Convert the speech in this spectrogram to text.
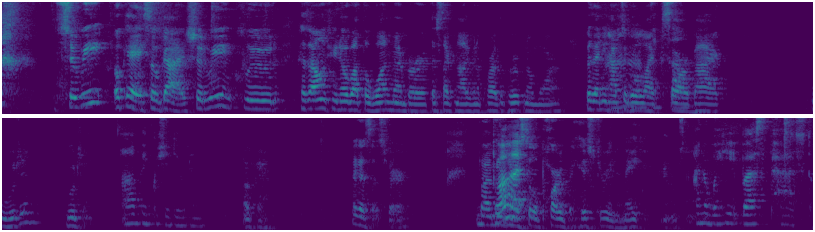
Should we? Okay, so guys, should we include? Because I don't know if you know about the one member that's like not even a part of the group no more. But then you have to go ah, like think so. far back. Woojin? Woojin. I don't think we should do him. Okay. I guess that's fair. But I mean, But- he's still a part of the history and the making. You know what I'm saying? I know, but he, but that's the past though.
